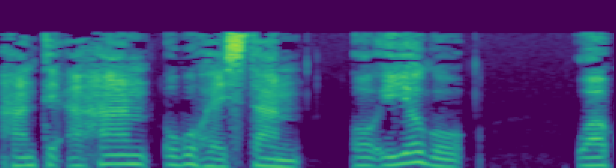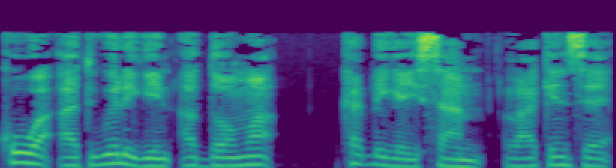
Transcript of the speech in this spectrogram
hanti ahaan ugu haystaan oo iyagu waa kuwa aad weligiin addoommo ka dhigaysaan laakiinse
